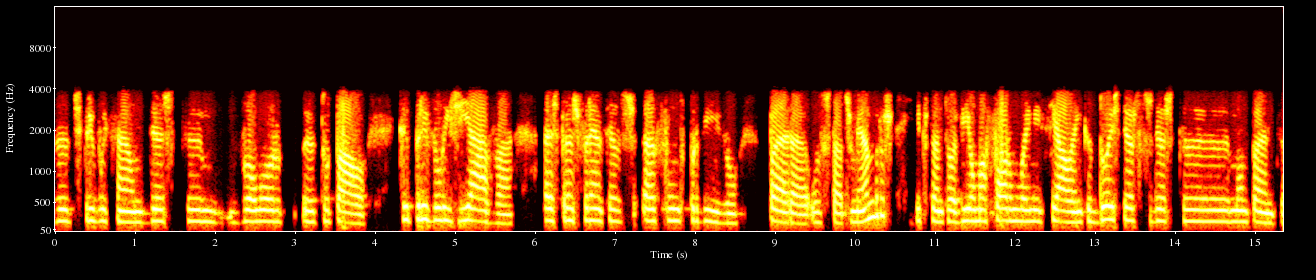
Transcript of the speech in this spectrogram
de distribuição deste valor total que privilegiava as transferências a fundo perdido para os Estados-membros e, portanto, havia uma fórmula inicial em que dois terços deste montante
